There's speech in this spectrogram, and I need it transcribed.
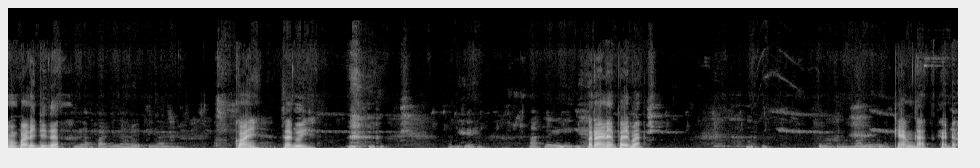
હું પાડી દીધા? કઈ જગુઈ પરાણે પાઈબા કેમ દાંત કાઢો?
